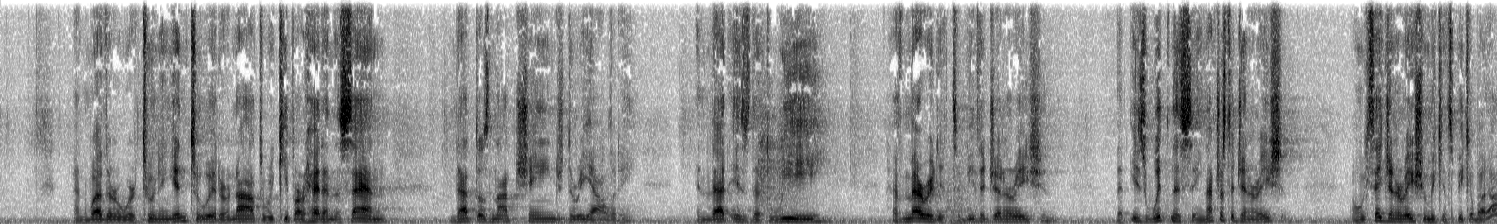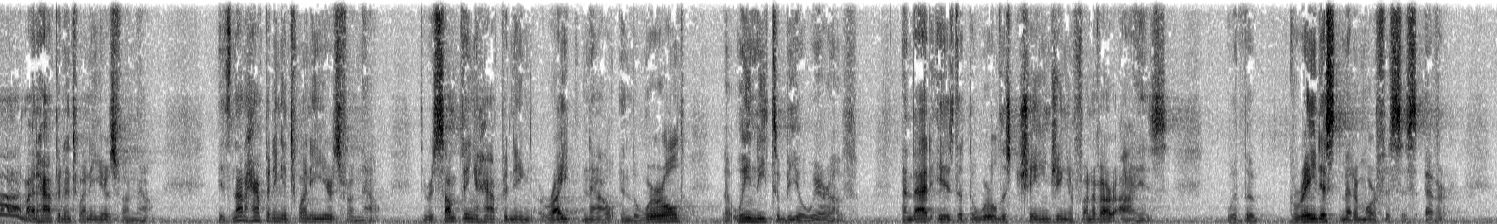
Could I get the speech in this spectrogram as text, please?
And whether we're tuning into it or not, or we keep our head in the sand, that does not change the reality. And that is that we have merited to be the generation that is witnessing, not just a generation. When we say generation, we can speak about, oh, it might happen in 20 years from now. It's not happening in 20 years from now. There is something happening right now in the world that we need to be aware of. And that is that the world is changing in front of our eyes with the greatest metamorphosis ever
